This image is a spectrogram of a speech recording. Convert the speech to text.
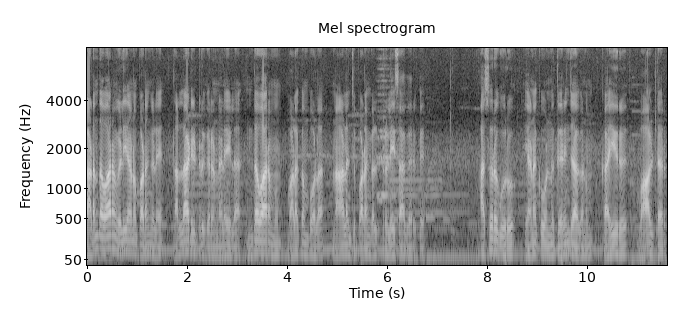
கடந்த வாரம் வெளியான படங்களே தள்ளாடிட்டு இருக்கிற நிலையில் இந்த வாரமும் வழக்கம் போல் நாலஞ்சு படங்கள் ரிலீஸ் ஆக இருக்கு. அசுரகுரு எனக்கு ஒன்று தெரிஞ்சாகணும் கயிறு வால்டர்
